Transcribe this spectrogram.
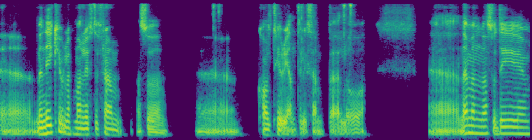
eh, men det är kul att man lyfter fram alltså, Karl Theorén till exempel. Och, nej men alltså det,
